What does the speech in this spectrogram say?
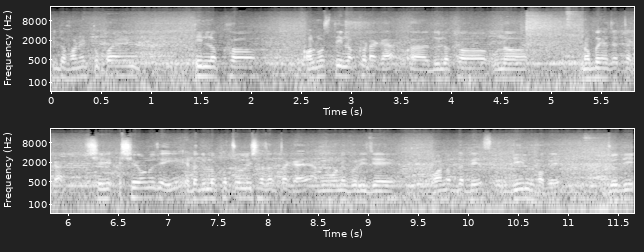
কিন্তু হর্নেট টু পয়েন্ট তিন লক্ষ অলমোস্ট তিন লক্ষ টাকা দুই লক্ষ উন নব্বই হাজার টাকা। সে সে অনুযায়ী এটা দু লক্ষ চল্লিশ হাজার টাকায় আমি মনে করি যে one of the best deal হবে যদি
